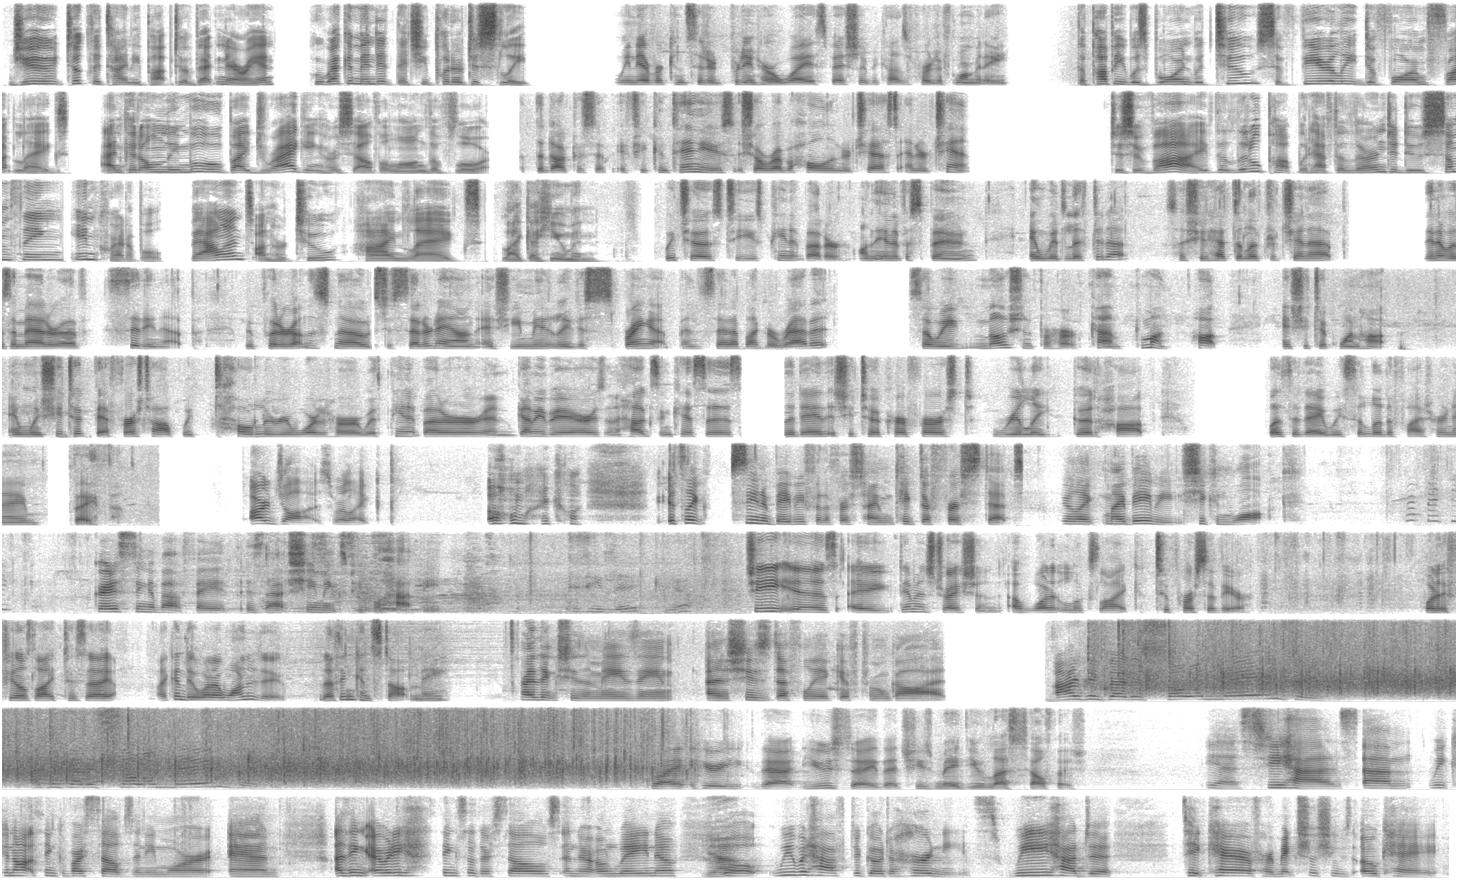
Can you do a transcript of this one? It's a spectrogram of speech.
Jude took the tiny pup to a veterinarian who recommended that she put her to sleep. We never considered putting her away, especially because of her deformity. The puppy was born with two severely deformed front legs and could only move by dragging herself along the floor. The doctor said if she continues, she'll rub a hole in her chest and her chin. To survive, the little pup would have to learn to do something incredible balance on her two hind legs like a human. We chose to use peanut butter on the end of a spoon and we'd lift it up. So she'd have to lift her chin up. Then it was a matter of sitting up. We put her out in the snow, just set her down, and she immediately just sprang up and sat up like a rabbit. So we motioned for her, come, come on, hop. And she took one hop. And when she took that first hop, we totally rewarded her with peanut butter and gummy bears and hugs and kisses. The day that she took her first really good hop was the day we solidified her name, Faith. Our jaws were like, oh my God. It's like seeing a baby for the first time take their first steps. You're like, my baby, she can walk. Greatest thing about Faith is that she makes people happy. Does he lick? Yeah. She is a demonstration of what it looks like to persevere. What it feels like to say, I can do what I want to do. Nothing can stop me. I think she's amazing, and she's definitely a gift from God. I think that is so amazing. I think that is so amazing. So I hear that you say that she's made you less selfish. Yes, she has. Um, we cannot think of ourselves anymore, and I think everybody thinks of themselves in their own way, you know? Yeah. Well, we would have to go to her needs. We had to take care of her, make sure she was okay.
